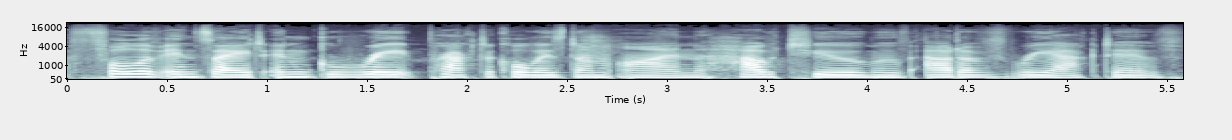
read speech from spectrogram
full of insight and great practical wisdom on how to move out of reactive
